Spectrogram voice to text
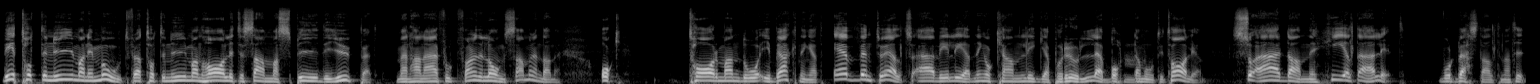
det är Totte Nyman emot för att Totte Nyman har lite samma speed i djupet, men han är fortfarande långsammare än Danne. Och tar man då i beaktning att eventuellt så är vi i ledning och kan ligga på rulle borta mm. mot Italien, så är Danne helt ärligt vårt bästa alternativ.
